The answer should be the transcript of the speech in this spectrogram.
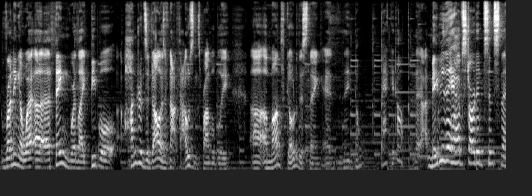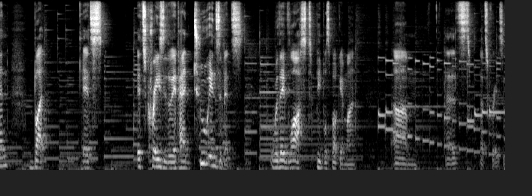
running a, a thing where like people, hundreds of dollars, if not thousands probably, uh, a month go to this thing and they don't back it up. Uh, maybe they have started since then, but it's it's crazy that they've had two incidents where they've lost people's Pokemon. Um, that's that's crazy.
